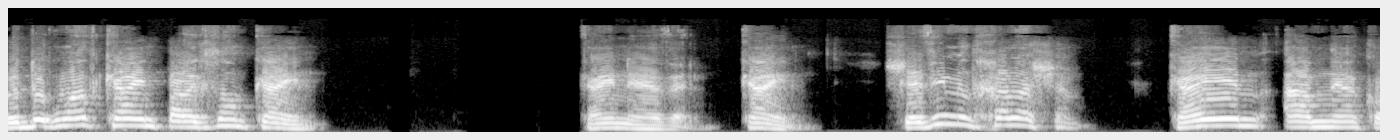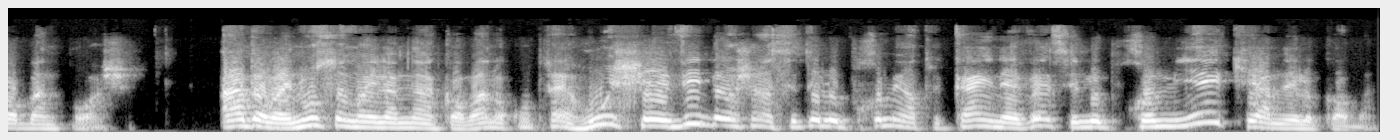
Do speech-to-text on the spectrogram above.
Le Cain, par exemple, Cain. Cain et Hevel. Cain. Shevim et Hashem. Caïn a amené un corban pour Hachem. Adonai, non seulement il a amené un corban, au contraire, c'était le premier entre Caïn et Hevel, c'est le premier qui a amené le corban.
